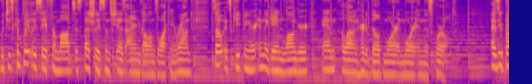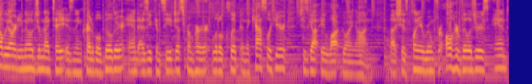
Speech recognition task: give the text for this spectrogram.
which is completely safe from mobs, especially since she has iron golems walking around, so it's keeping her in the game longer and allowing her to build more and more in this world. As you probably already know, Gemini Tay is an incredible builder, and as you can see just from her little clip in the castle here, she's got a lot going on. Uh, she has plenty of room for all her villagers, and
